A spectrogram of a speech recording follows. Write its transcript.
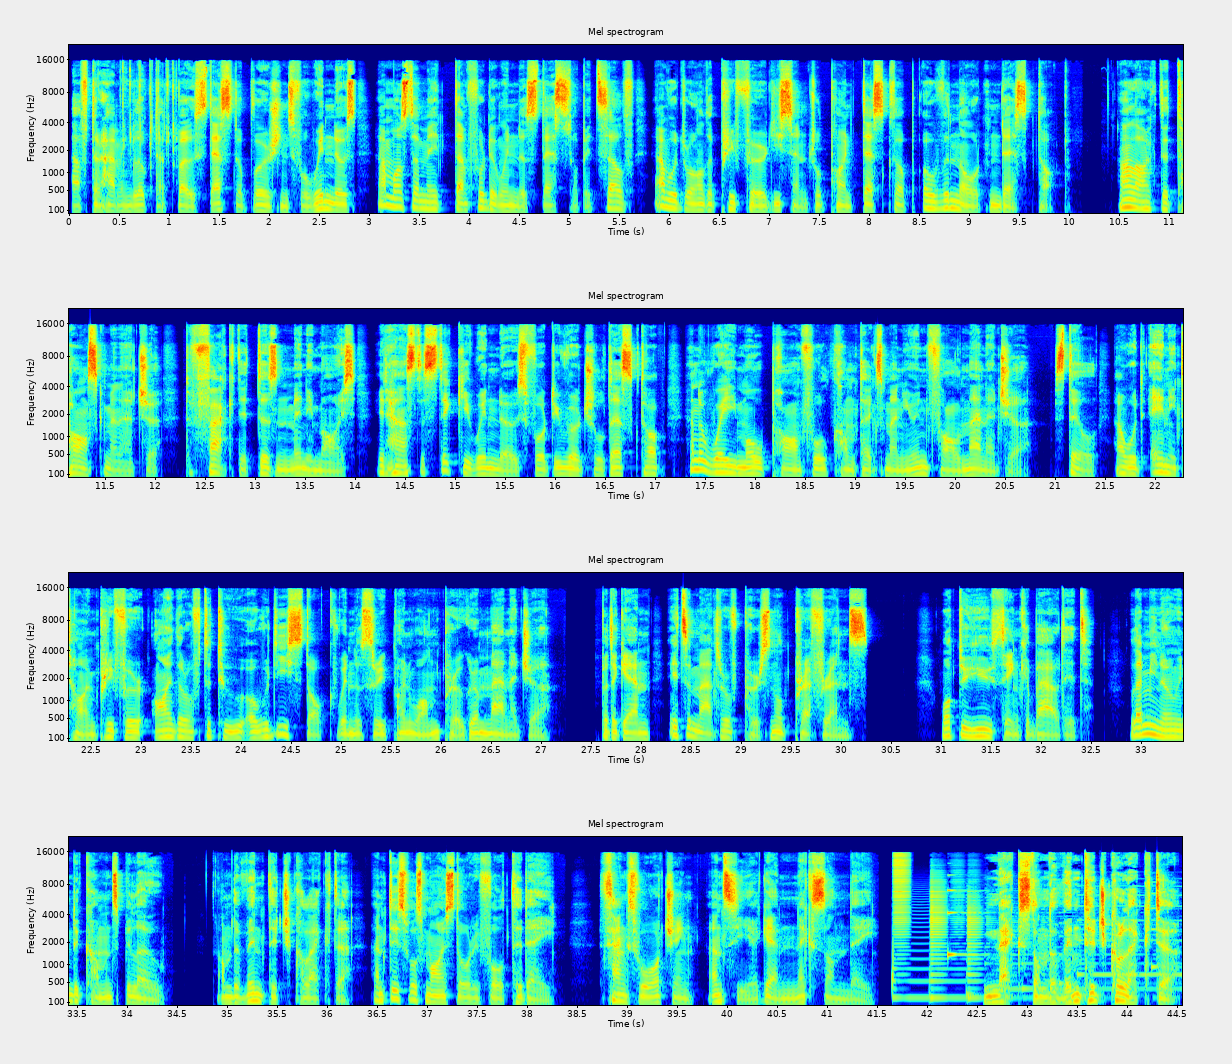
After having looked at both desktop versions for Windows, I must admit that for the Windows desktop itself, I would rather prefer the Central Point desktop over Norton desktop. I like the task manager, the fact it doesn't minimize, it has the sticky windows for the virtual desktop and a way more powerful context menu in file manager. Still, I would anytime prefer either of the two over the stock Windows 3.1 program manager. But again, it's a matter of personal preference. What do you think about it? Let me know in the comments below. I'm the Phintage Collector and this was my story for today. Thanks for watching and see you again next Sunday. Next on the Phintage Collector.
